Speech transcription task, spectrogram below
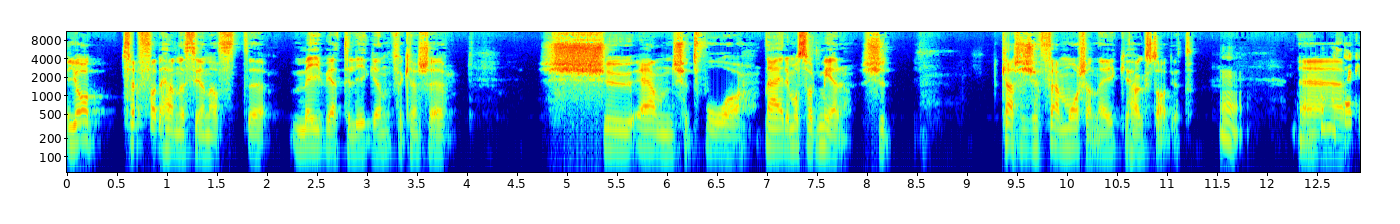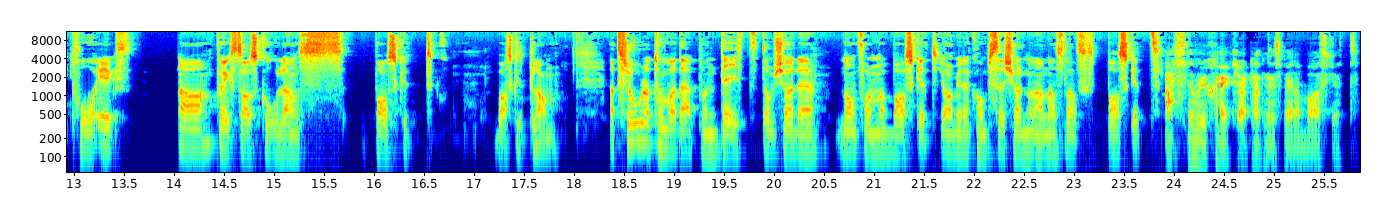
Jag träffade henne senast, eh, mig veterligen, för kanske 21, 22, nej det måste varit mer, 20, kanske 25 år sedan när jag gick i högstadiet. Mm. Eh, på, Eriks, ja, på Erikstadsskolans basket, basketplan. Jag tror att hon var där på en dejt. De körde någon form av basket. Jag och mina kompisar körde någon annan slags basket. Alltså det var ju självklart att ni spelar basket.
